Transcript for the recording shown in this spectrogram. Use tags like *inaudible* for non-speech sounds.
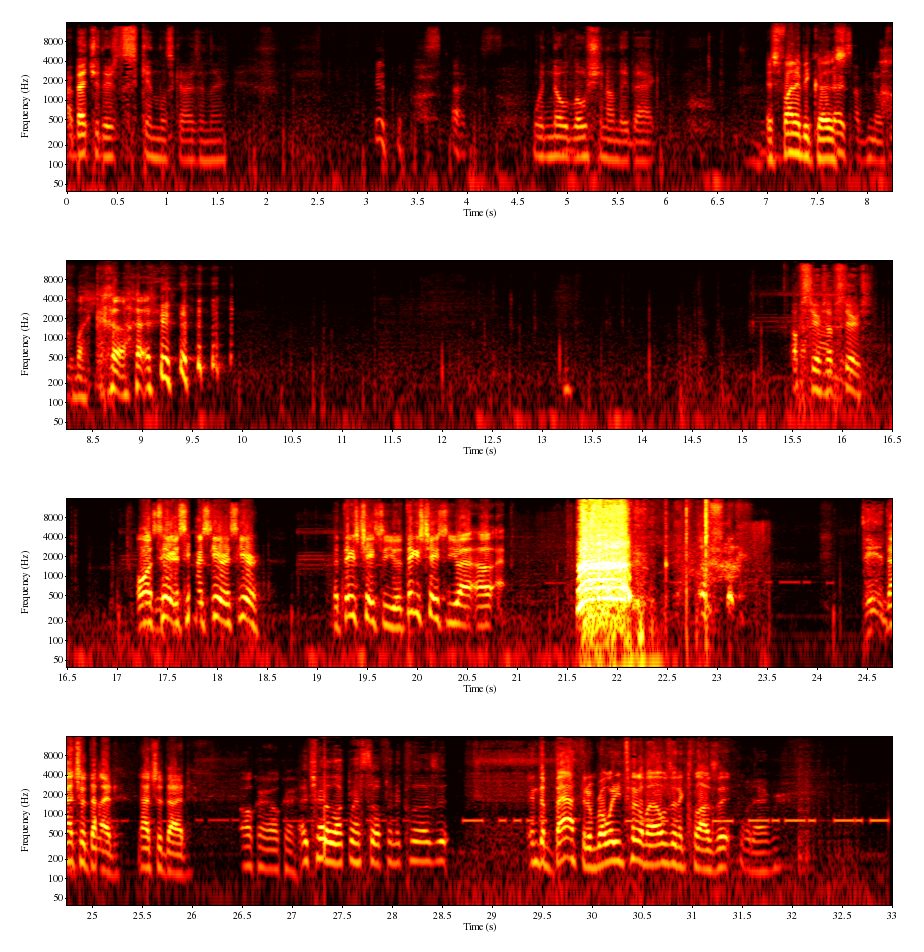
I bet you there's skinless guys in there with no lotion on their back. It's funny because guys have no oh my god. *laughs* Upstairs, upstairs. oh, it's here, it's here, it's here, it's here. The thing's chasing you. The thing's chasing you. Uh, uh, *laughs* Nacho died. Nacho died. Okay, okay. I tried to lock myself in a closet. In the bathroom, bro. What are you talking about? I was in a closet. Whatever.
